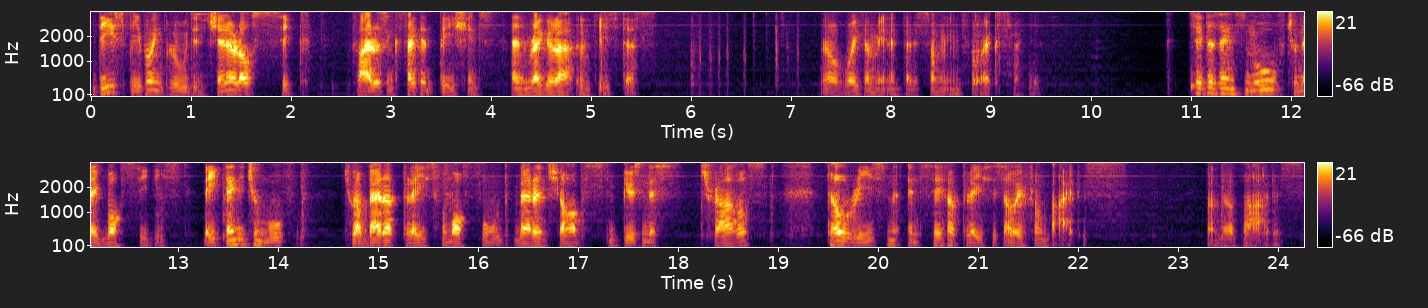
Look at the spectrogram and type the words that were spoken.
These people include general sick, virus-infected patients, and regular visitors. Well, wait a minute, there is some info extra here. Citizens move to neighbor cities. They tend to move to a better place for more food, better jobs, business travels, tourism, and safer places away from virus. The virus.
